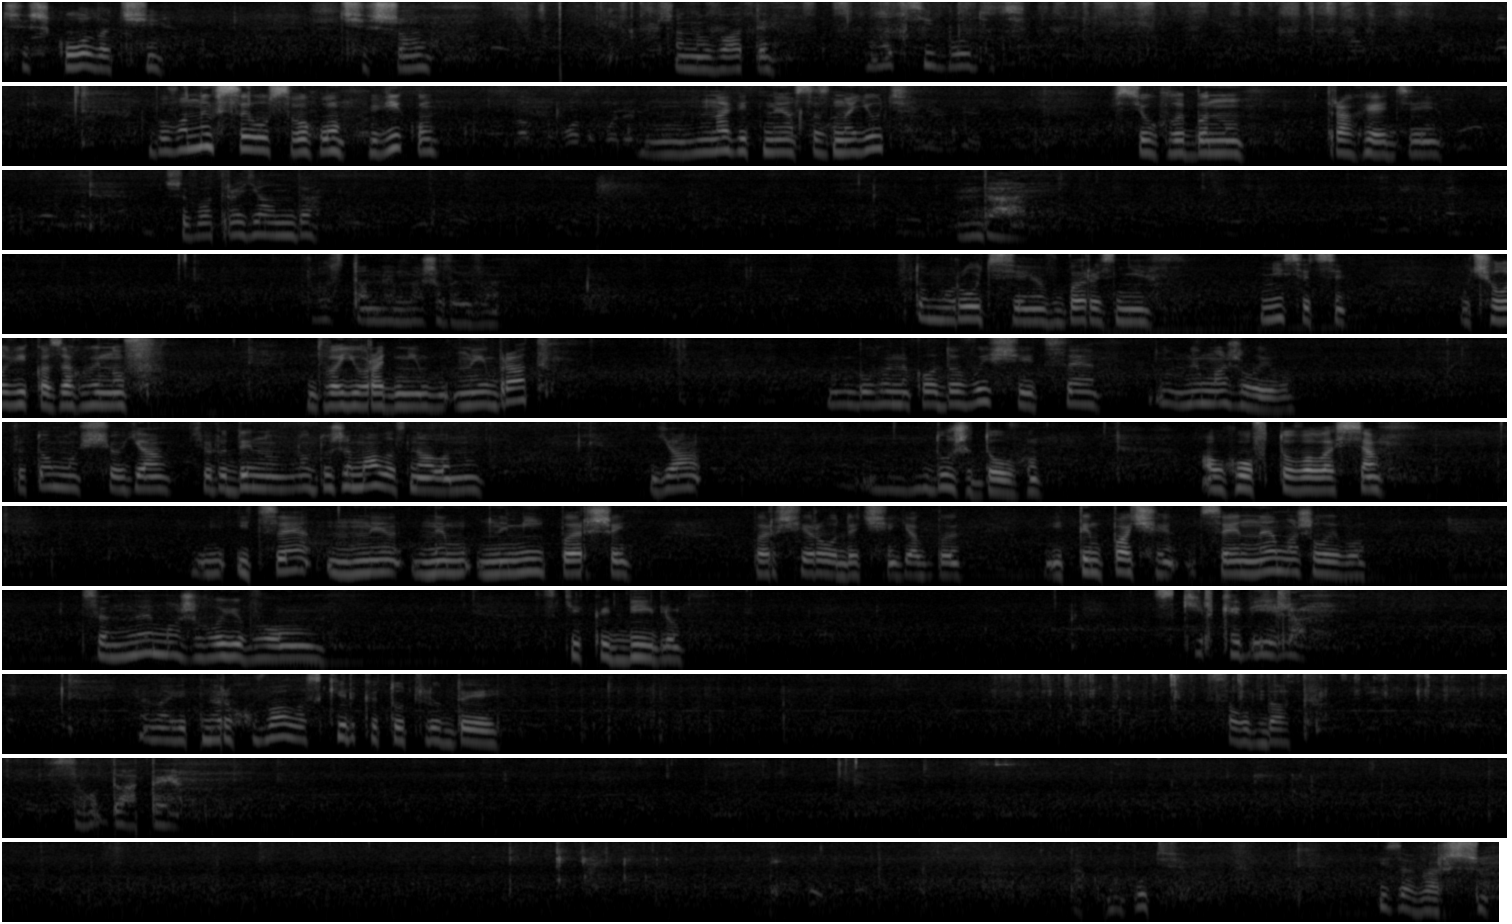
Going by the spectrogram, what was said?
чи школа, чи, чи що, шанувати. Молодці будуть. Бо вони в силу свого віку навіть не осознають всю глибину трагедії. Жива троянда. Да. Просто неможливо. В тому році, в березні місяці, у чоловіка загинув двоюродний брат. Ми були на кладовищі, і це ну, неможливо. При тому, що я цю людину ну, дуже мало знала, ну я дуже довго оговтувалася. І- це не, не, не мій перший, перші родичі, якби. І тим паче це неможливо. Це неможливо. Скільки білю. Скільки білю. Я навіть не рахувала, скільки тут людей. Солдат. Солдати. Так, мабуть, і завершу.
